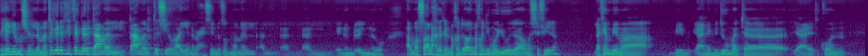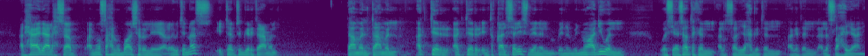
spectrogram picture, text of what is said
فهي دي المشكلة. لما تقدر انت تقدر تعمل تعمل تسويه معينه بحيث إنه تضمن ال ال ال إنه إنه المصالح حقت النخبه دي النخبه دي موجودة ومستفيدة لكن بما يعني بدون ما يعني تكون الحياة دي على حساب المصلحة المباشرة لأغلبية الناس انت بتقدر تعمل تعمل تعمل أكثر أكثر انتقال سلس بين بين المجموعة دي وال وسياساتك ال- الاقتصادية حقت حقت ال- الإصلاحية يعني.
